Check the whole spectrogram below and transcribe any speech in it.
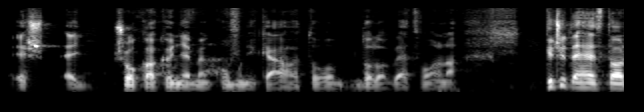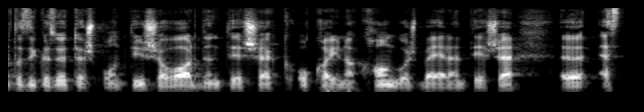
és egy sokkal könnyebben kommunikálható dolog lett volna. Kicsit ehhez tartozik az ötös pont is, a VAR döntések okainak hangos bejelentése. Ezt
